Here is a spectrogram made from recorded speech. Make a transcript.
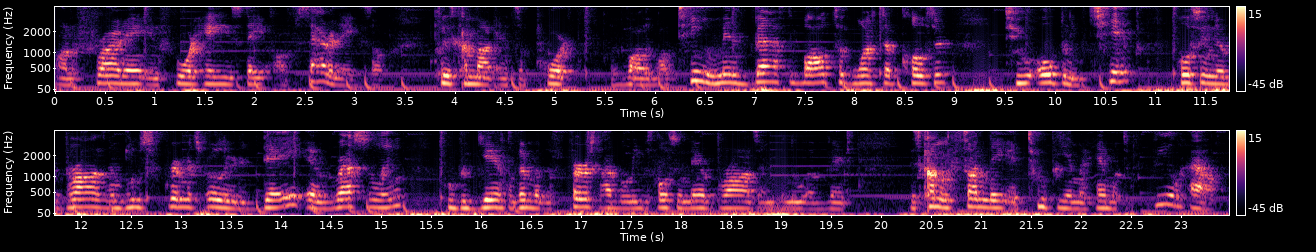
on Friday and Fort Hays State on Saturday. So please come out and support the volleyball team. Men's basketball took one step closer to opening tip, hosting their bronze and blue scrimmage earlier today, and wrestling, who began November the 1st, I believe, is hosting their bronze and blue event this coming Sunday at 2 p.m. at Hamilton Fieldhouse.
